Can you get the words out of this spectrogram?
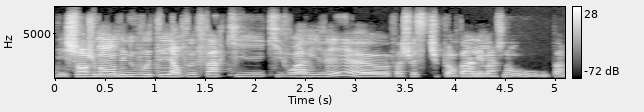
des changements, des nouveautés un peu phares qui, qui vont arriver euh, Enfin, je sais pas si tu peux en parler maintenant ou, pas.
